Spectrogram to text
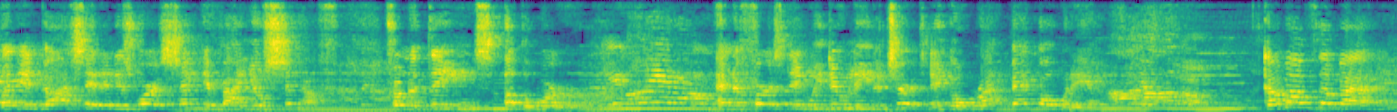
But then God said in His Word, sanctify yourself from the things of the world. And the first thing we do, leave the church and go right back over there. Uh-huh. Come on, somebody.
